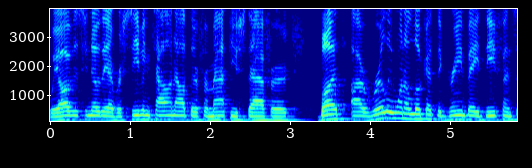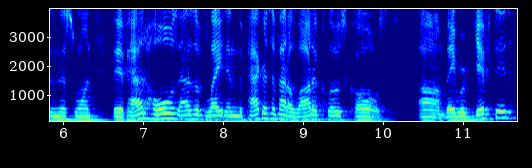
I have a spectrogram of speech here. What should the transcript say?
We obviously know they have receiving talent out there for Matthew Stafford. But I really want to look at the Green Bay defense in this one. They've had holes as of late, and the Packers have had a lot of close calls. Um, they were gifted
